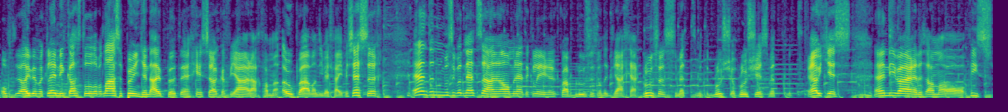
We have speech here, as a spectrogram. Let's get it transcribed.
Oftewel, ik ben mijn kledingkast tot op het laatste puntje aan het uitputten. En gisteren had ik een verjaardag van mijn opa, want die werd 65. En toen moest ik wat net aan en al mijn nette kleren qua blouses. Want ik draag graag blouses met, met blouse of blouses met, met ruitjes. En die waren dus allemaal vies.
